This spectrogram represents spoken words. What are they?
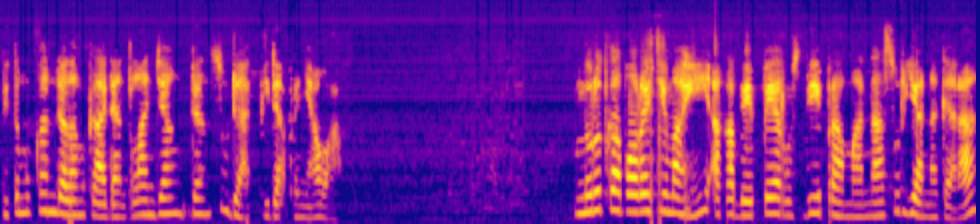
ditemukan dalam keadaan telanjang dan sudah tidak bernyawa. Menurut Kapolres Cimahi, AKBP Rusdi Pramana Surya Negara,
